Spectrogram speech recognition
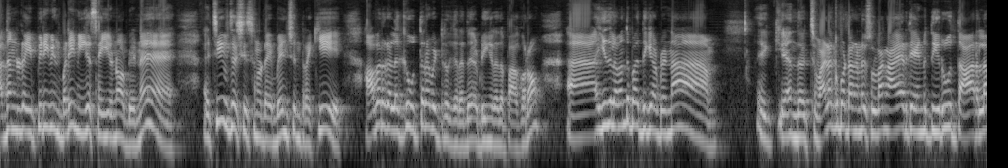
அதனுடைய பிரிவின்படி நீங்கள் செய்யணும் அப்படின்னு சீஃப் ஜஸ்டிஸினுடைய பெஞ்ச் இன்றைக்கு அவர்களுக்கு உத்தரவிட்டிருக்கிறது அப்படிங்கிறத பார்க்குறோம். இதில் வந்து பார்த்தீங்க அப்படின்னா அந்த வழக்கு போட்டாங்கன்னு சொல்கிறாங்க ஆயிரத்தி ஐநூற்றி இருபத்தாறில்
